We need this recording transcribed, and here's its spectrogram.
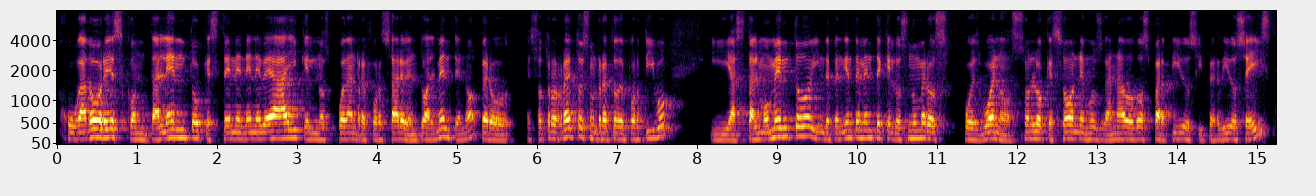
jugadores con talento que estén en NBA y que nos puedan reforzar eventualmente, ¿no? Pero es otro reto, es un reto deportivo y hasta el momento, independientemente que los números, pues bueno, son lo que son, hemos ganado dos partidos y perdido seis,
